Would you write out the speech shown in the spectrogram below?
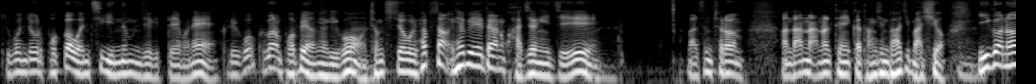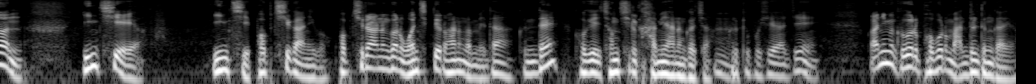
기본적으로 법과 원칙이 있는 문제이기 때문에 그리고 그거는 법의 영역이고 음. 정치적으로 협상 협의에 대한 과정이지 음. 말씀처럼 아, 나는 안 할 테니까 당신도 하지 마시오. 음. 이거는 인치예요. 인치, 법치가 아니고 법치라는 건 원칙대로 하는 겁니다. 근데 거기에 정치를 가미하는 거죠. 음. 그렇게 보셔야지. 아니면 그거를 법으로 만들든가요.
